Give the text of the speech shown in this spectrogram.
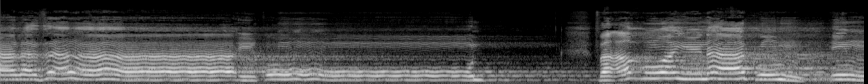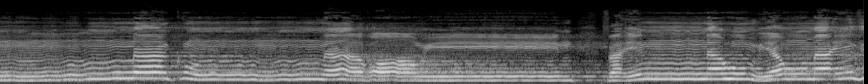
لذائقون. فأغويناكم إنا كنا غاوين. فإنهم يومئذ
